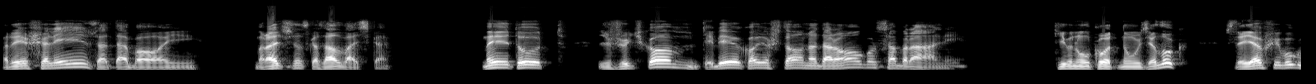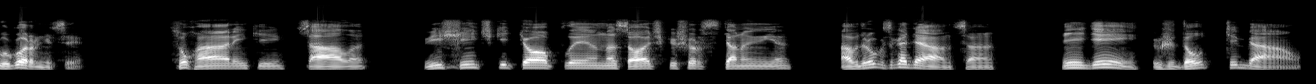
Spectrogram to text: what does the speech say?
«Пришли за тобой», — мрачно сказал Васька. «Мы тут с Жучком тебе кое-что на дорогу собрали», — кивнул кот на узелок, стоявший в углу горницы. «Сухарики, сало, вещички теплые, носочки шерстяные, а вдруг сгодятся. Иди, ждут тебя».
